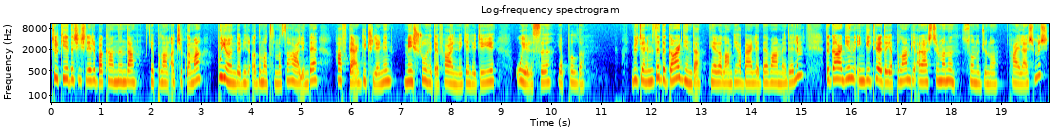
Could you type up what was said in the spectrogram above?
Türkiye Dışişleri Bakanlığı'ndan yapılan açıklama bu yönde bir adım atılması halinde Hafter güçlerinin meşru hedef haline geleceği uyarısı yapıldı. Bültenimize The Guardian'da yer alan bir haberle devam edelim. The Guardian İngiltere'de yapılan bir araştırmanın sonucunu paylaşmış.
